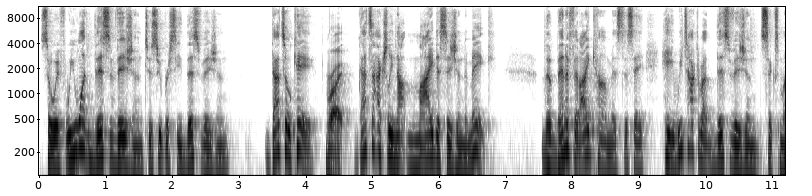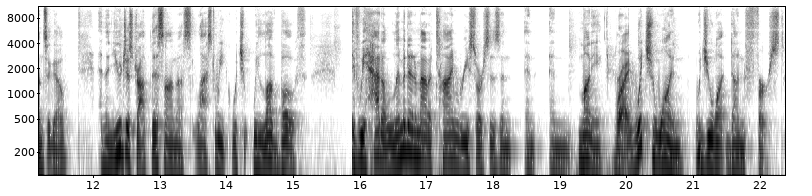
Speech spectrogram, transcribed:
So if we want this vision to supersede this vision, that's okay. Right. That's actually not my decision to make. The benefit I come is to say, hey, we talked about this vision six months ago, and then you just dropped this on us last week, which we love both if we had a limited amount of time, resources, and and and money, right? Which one would you want done first?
